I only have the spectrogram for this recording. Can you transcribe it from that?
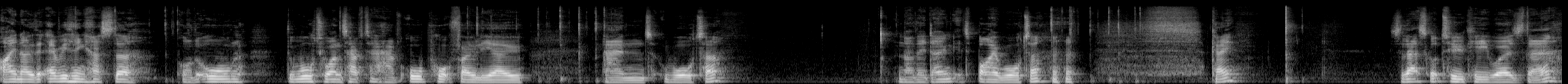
I know that everything has to, or the all, the water ones have to have all portfolio and water. No, they don't. It's by water. okay. So that's got two keywords there,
